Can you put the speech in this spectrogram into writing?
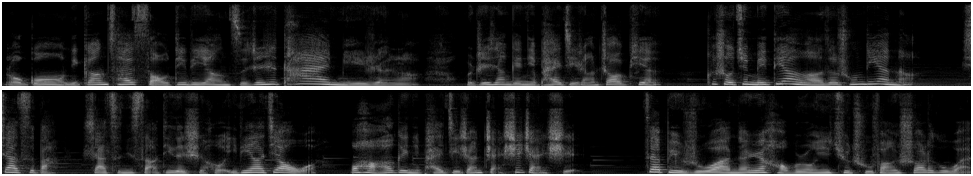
老公，你刚才扫地的样子真是太迷人了，我真想给你拍几张照片，可手机没电了，在充电呢。下次吧，下次你扫地的时候一定要叫我，我好好给你拍几张展示展示。”再比如啊，男人好不容易去厨房刷了个碗，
